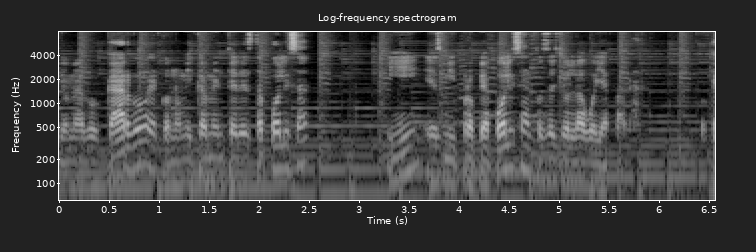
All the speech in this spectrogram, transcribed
yo me hago cargo económicamente de esta póliza y es mi propia póliza, entonces yo la voy a pagar. ¿Ok?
